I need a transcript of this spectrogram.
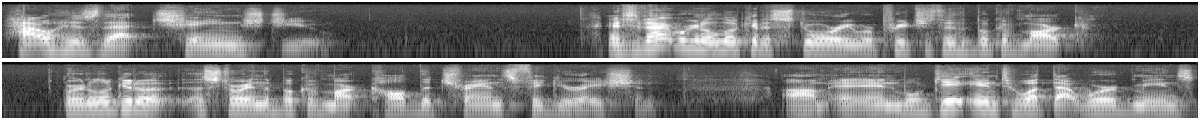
How has that changed you? And tonight we're going to look at a story. We're preaching through the book of Mark. We're going to look at a, a story in the book of Mark called the Transfiguration. Um, and, and we'll get into what that word means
